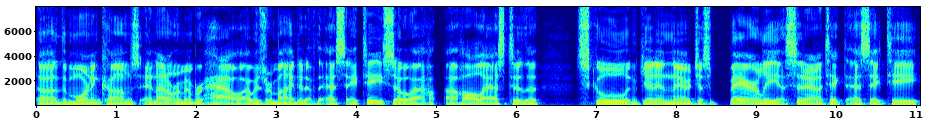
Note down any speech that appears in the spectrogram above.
uh, the morning comes and I don't remember how I was reminded of the SAT. So I, I haul ass to the school and get in there just barely. I sit down and take the SAT.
